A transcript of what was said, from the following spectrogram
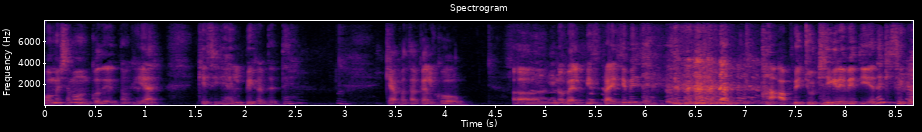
वो हमेशा मैं उनको देता हूँ कि यार, किसी की हेल्प भी कर देते हैं। क्या पता कल को नोबेल पीस प्राइज ही मिल जाए। हाँ अपनी जूठी ग्रेवी दी है ना किसी को?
